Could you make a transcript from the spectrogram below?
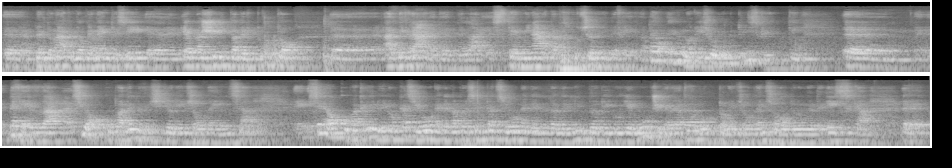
eh, perdonatemi ovviamente se eh, è una scelta del tutto eh, arbitraria della sterminata produzione di De Ferra, però in uno dei suoi ultimi scritti eh, Beferra si occupa del rischio di insolvenza e se ne occupa credo in occasione della presentazione del, del libro di Guglielmucci che aveva tradotto L'insolvenza Odlung tedesca eh,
